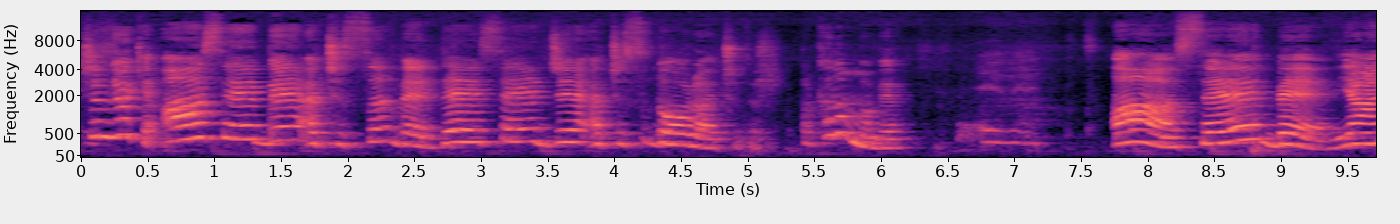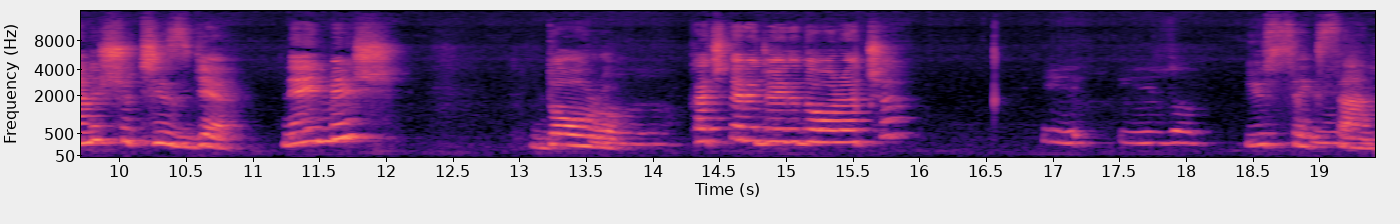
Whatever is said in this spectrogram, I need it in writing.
Şimdi diyor ki ASB açısı ve DSC açısı doğru açıdır. Bakalım mı bir? Evet. ASB yani şu çizgi neymiş? Doğru. Kaç dereceydi doğru açı? Y- Yüz otuz. 180.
